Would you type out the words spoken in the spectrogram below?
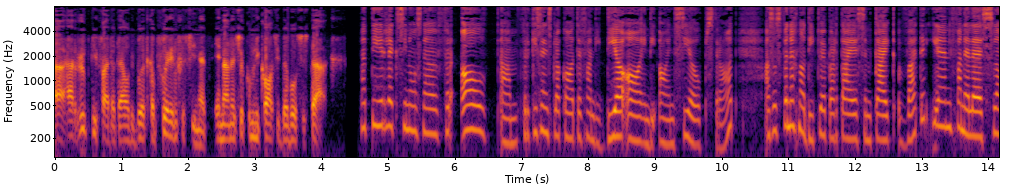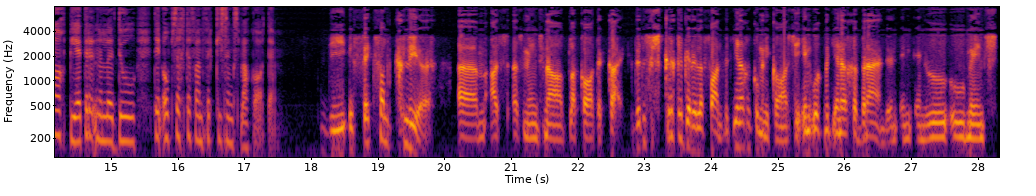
uh, herroep die feit dat jy al die boodskap voorheen gesien het en dan is jou kommunikasie dubbel so sterk. Natuurlik sien ons nou veral um verkiesingsplakate van die DA en die ANC op straat. As ons vinnig na die twee partye sin kyk, watter een van hulle slaag beter in hulle doel ten opsigte van verkiesingsplakate? die effek van kleur ehm um, as as mens na plakate kyk. Dit is verskriklik relevant met enige kommunikasie en ook met enige brand en en en hoe hoe mens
